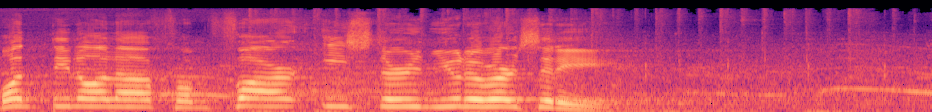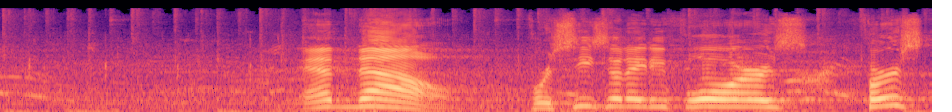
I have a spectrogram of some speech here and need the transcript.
Montinola from Far Eastern University. And now, for Season 84's first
